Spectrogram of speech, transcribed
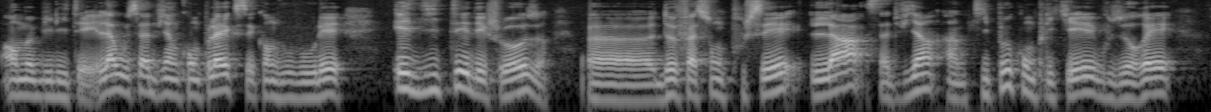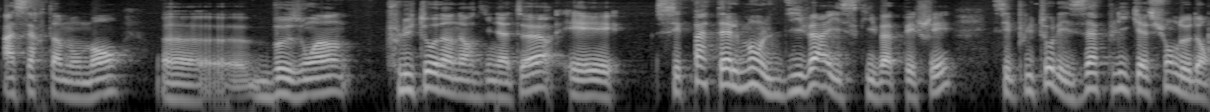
en mobilité. Là où ça devient complexe, c'est quand vous voulez éditer des choses euh, de façon poussée. Là, ça devient un petit peu compliqué. Vous aurez à certains moments euh, besoin plutôt d'un ordinateur et c'est pas tellement le device qui va pêcher, c'est plutôt les applications dedans.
